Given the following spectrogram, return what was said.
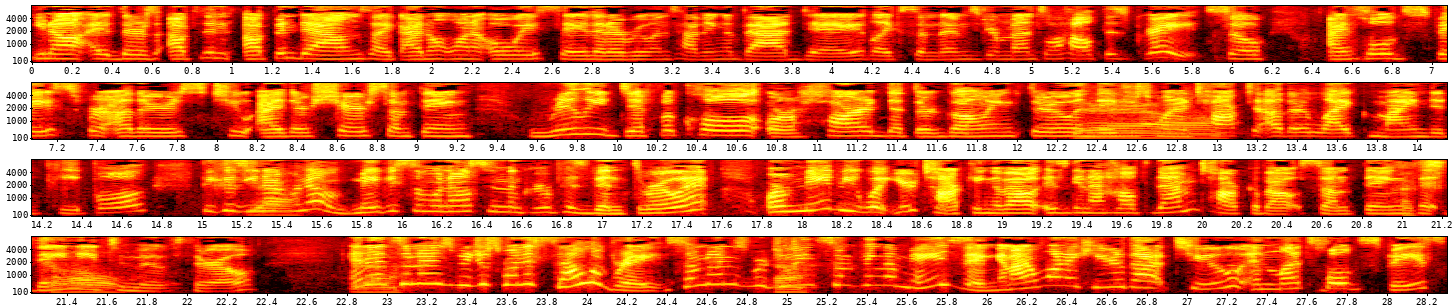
you know, I, there's up and up and downs. Like I don't want to always say that everyone's having a bad day. Like sometimes your mental health is great. So I hold space for others to either share something really difficult or hard that they're going through and yeah. they just want to talk to other like-minded people because you yeah. never know maybe someone else in the group has been through it or maybe what you're talking about is going to help them talk about something That's that they dope. need to move through and yeah. then sometimes we just want to celebrate. Sometimes we're doing something amazing, and I want to hear that too. And let's hold space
